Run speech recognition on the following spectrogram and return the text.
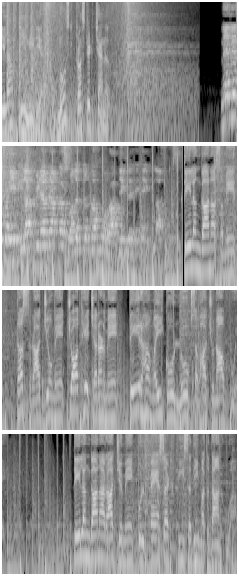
Ilaf E media most trusted channel. मैं मैं फहीम इलाफ मीडिया में आपका स्वागत करता हूँ और आप देख रहे हैं इलाफ तेलंगाना समेत 10 राज्यों में चौथे चरण में 13 मई को लोकसभा चुनाव हुए। तेलंगाना राज्य में कुल पैंसठ फ़ीसदी मतदान हुआ।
